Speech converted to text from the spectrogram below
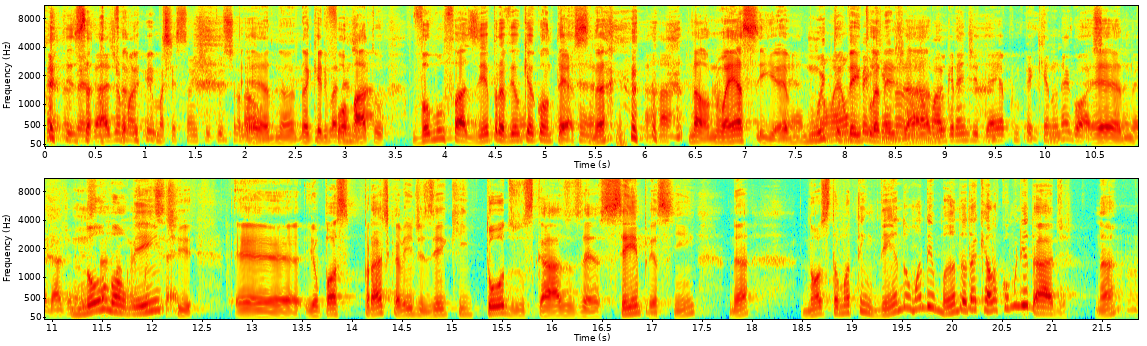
Na verdade, é uma, é uma questão institucional. É, naquele formato, vamos fazer para ver o que acontece. Né? não, não é assim, é, é muito é um bem pequeno, planejado. Não é uma grande ideia para um pequeno negócio. É, Na verdade, normalmente, é, eu posso praticamente dizer que em todos os casos é sempre assim, né? Nós estamos atendendo a uma demanda daquela comunidade. Né? Uhum.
